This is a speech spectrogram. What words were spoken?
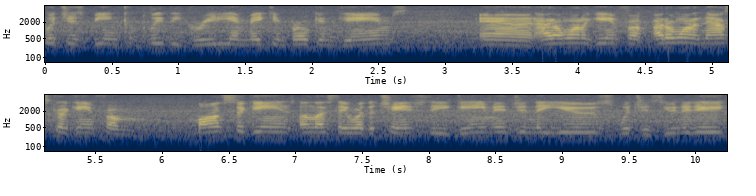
which is being completely greedy and making broken games. And I don't want a game from. I don't want a NASCAR game from Monster Games unless they were to change the game engine they use, which is Unity.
